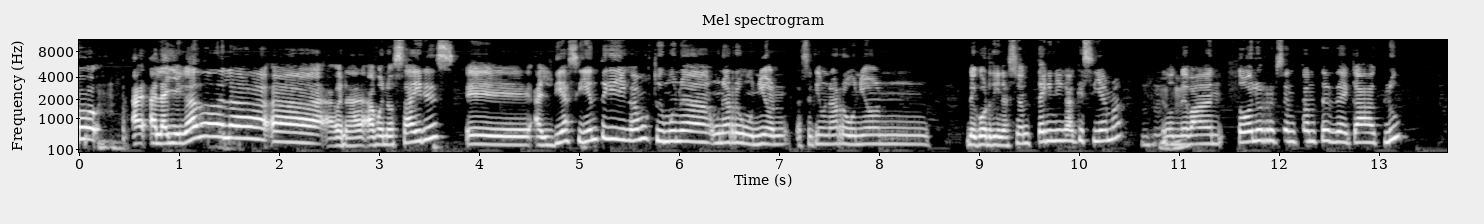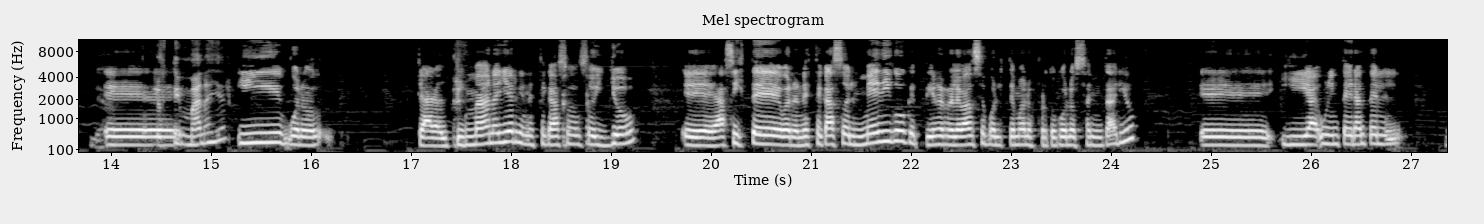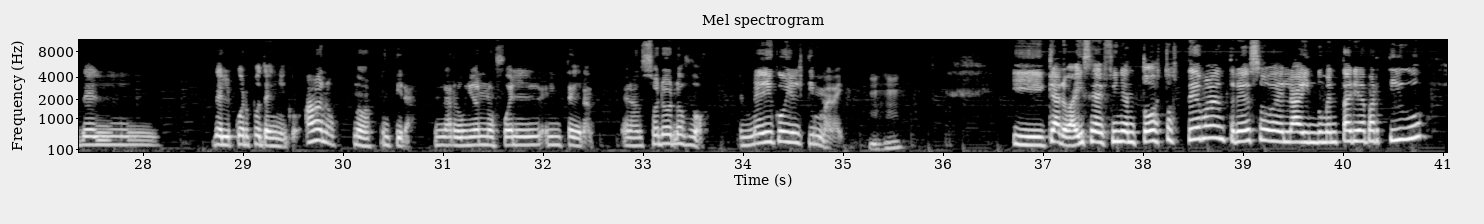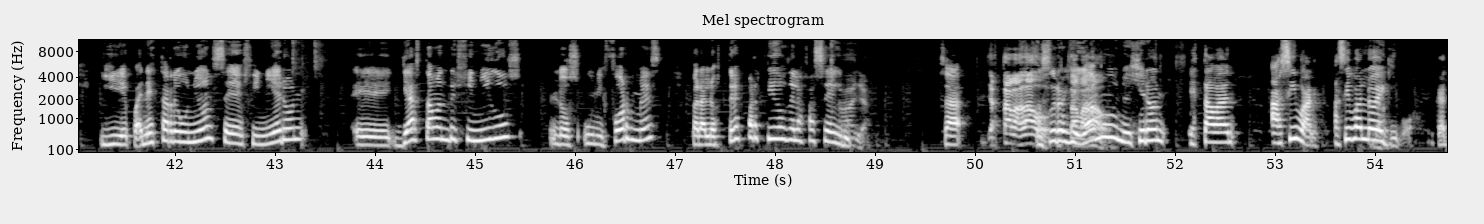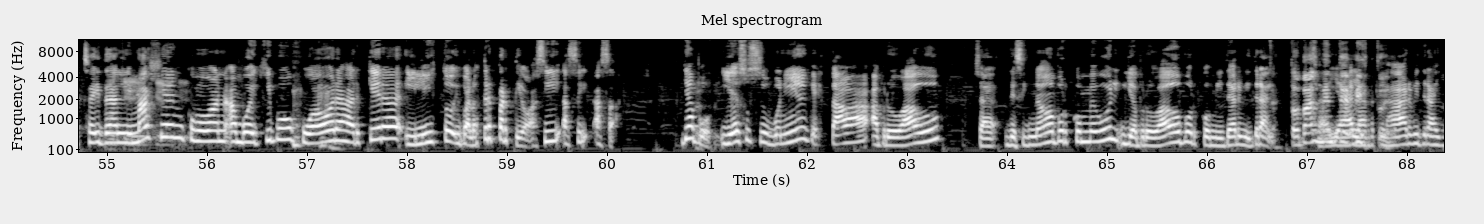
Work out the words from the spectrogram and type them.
a, la llegada a, la, a, Buenos Aires, eh, al día siguiente que llegamos, tuvimos una, una reunión, así que una reunión de coordinación técnica que se llama, donde van todos los representantes de cada club. Eh, ¿Los team manager? Y bueno, claro, el team manager, que en este caso soy yo. Eh, asiste, bueno, en este caso el médico, que tiene relevancia por el tema de los protocolos sanitarios, eh, y un integrante del, del, cuerpo técnico. Ah, no, no, mentira. En la reunión no fue el, integrante, eran solo los dos, el médico y el team manager. Y claro, ahí se definen todos estos temas, entre eso de la indumentaria de partido, y en esta reunión se definieron, eh, ya estaban definidos los uniformes para los tres partidos de la fase de grupo. Ah, o sea, ya estaba dado. Nosotros llegamos y nos dijeron, estaban, así van, así van los equipos. ¿Cachai? Te dan la imagen, cómo van ambos equipos, jugadoras, arqueras y listo. Y para los tres partidos, así, así, así. Ya, pues. Y eso se suponía que estaba aprobado, o sea, designado por Conmebol y aprobado por comité arbitral. Totalmente. ya visto. Las, árbitras.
